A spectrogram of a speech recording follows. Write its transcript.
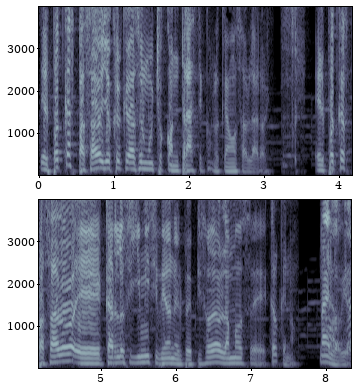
el podcast pasado yo creo que va a ser mucho contraste con lo que vamos a hablar hoy. El podcast pasado, eh, Carlos y Jimmy, si vieron el episodio, hablamos, eh, creo que no. Nadie lo vio.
